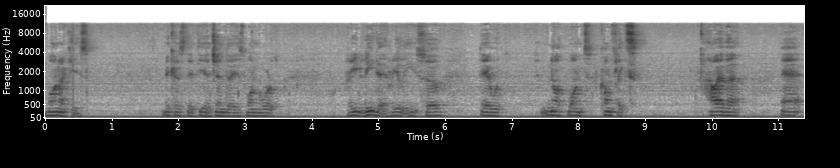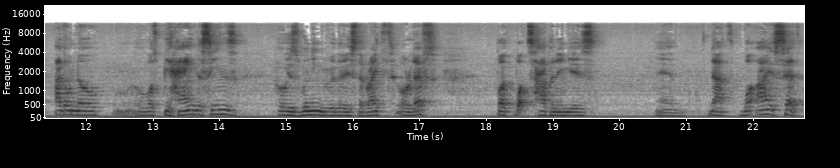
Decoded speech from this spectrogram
monarchies because the, the agenda is one world re- leader, really. So they would not want conflicts. However, uh, I don't know what's behind the scenes, who is winning, whether it's the right or left. But what's happening is um, that what I said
